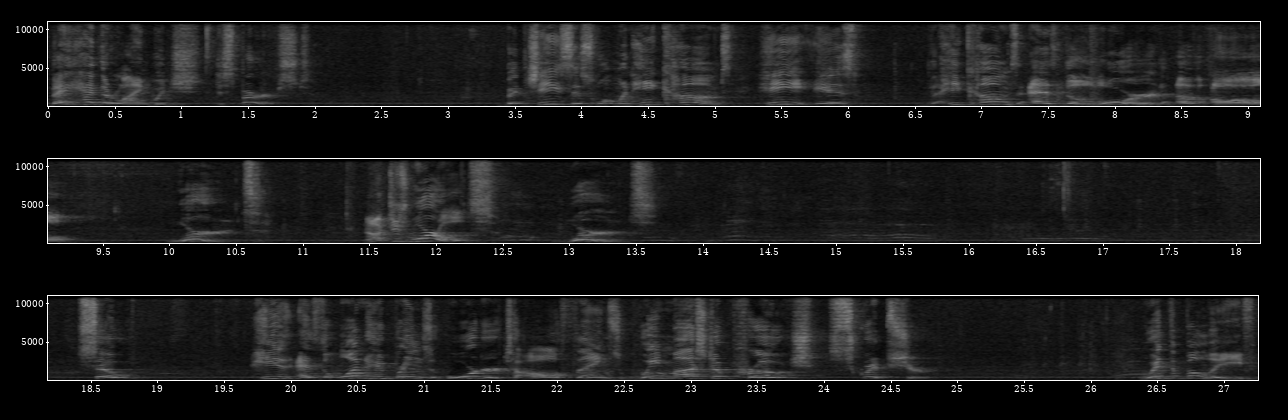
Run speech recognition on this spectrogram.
they had their language dispersed. But Jesus, when he comes, he is he comes as the Lord of all words. Not just worlds, words. So, he, as the one who brings order to all things, we must approach Scripture with the belief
